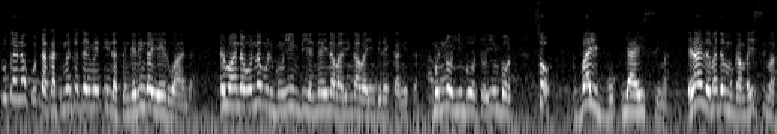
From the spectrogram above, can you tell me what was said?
Tugenda kudda kati mu entertainment industry ngeringa ye rwanda e rwanda bonna buli muyimbi yenna alina balinga abayimbira ekkanisa. Mwenna oyimba otyo oyimba otyo. So vibe ya isima. Era nze mbadde mugamba isima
